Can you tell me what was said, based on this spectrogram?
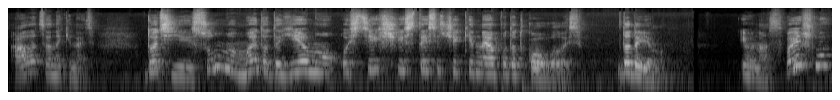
Але це не кінець. До цієї суми ми додаємо ось ці 6 тисяч, які не оподатковувались. Додаємо. І у нас вийшло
